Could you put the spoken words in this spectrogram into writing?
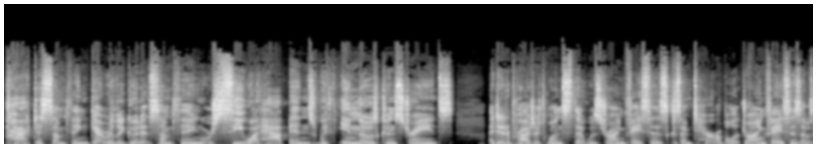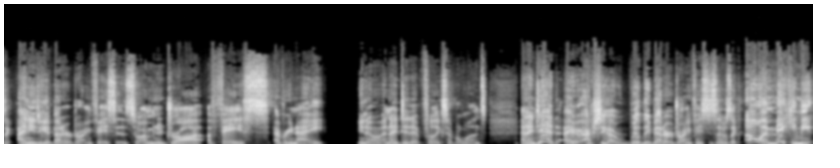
practice something, get really good at something, or see what happens within those constraints. I did a project once that was drawing faces because I'm terrible at drawing faces. I was like, I need to get better at drawing faces. So I'm going to draw a face every night you know, and I did it for like several months. And I did. I actually got really better at drawing faces. I was like, oh, I'm making the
